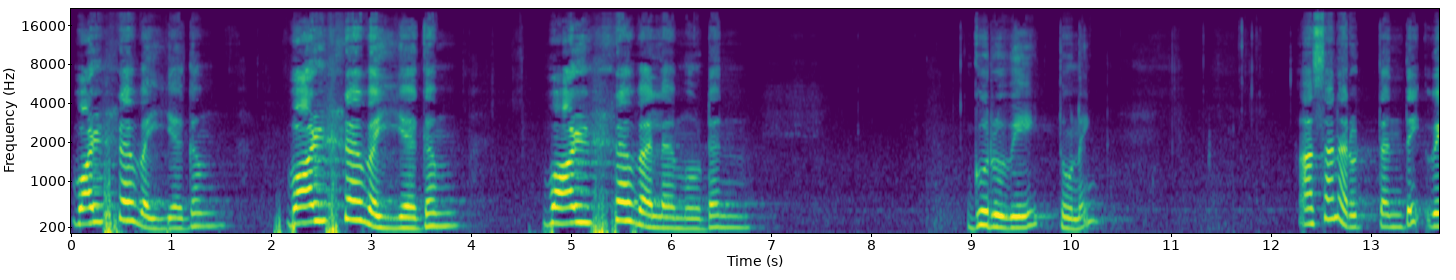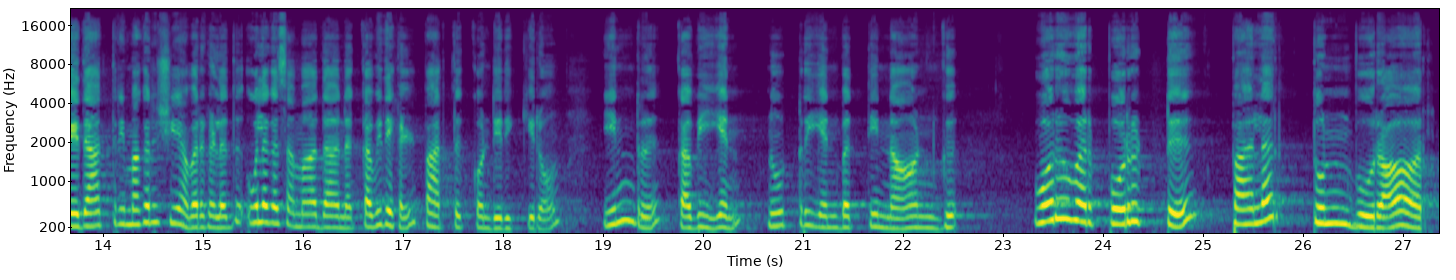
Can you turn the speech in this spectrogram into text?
வாழ்க வையகம் வாழ்க வையகம் வாழ்க வளமுடன். குருவே துணை. ஆசான் அருட்தந்தை வேதாத்ரி மகரிஷி அவர்களது உலக சமாதான கவிதைகள் பார்த்து கொண்டிருக்கிறோம். இன்று கவி எண் நூற்றி எண்பத்தி நான்கு ஒருவர் பொருட்டு பலர் துன்புறார்.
